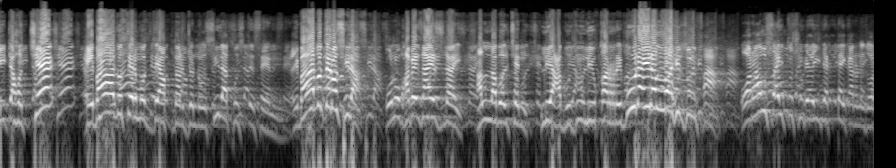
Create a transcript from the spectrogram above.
এইটা হচ্ছে ইবাদতের মধ্যে আপনার জন্য ওসিলা খুঁজতেছেন। ইবাদতের ওসিলা। কোনো ভাবে জায়েজ নাই। আল্লাহ বলছেন, লিয়াবুদু লিউকাররিবুনা ইলাল্লাহি যুলফা ওরাও চাইতো শুনে এই একটাই কারণে ধর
